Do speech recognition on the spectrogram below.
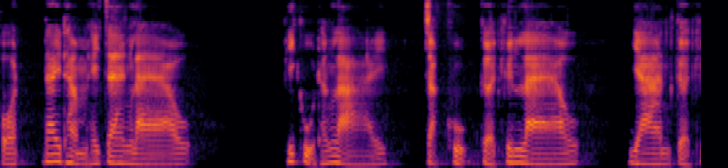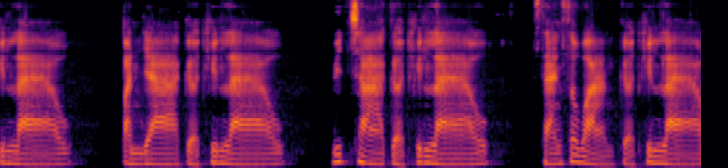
คตได้ทำให้แจ้งแล้วพิกุทั้งหลายจักขุเกิดขึ้นแล้ว ญาณเกิดขึ้นแล้ว ปัญญาเกิดขึ้นแล้ว วิชาเกิดขึ้นแล้ว แสงสว่างเกิดขึ้นแล้ว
